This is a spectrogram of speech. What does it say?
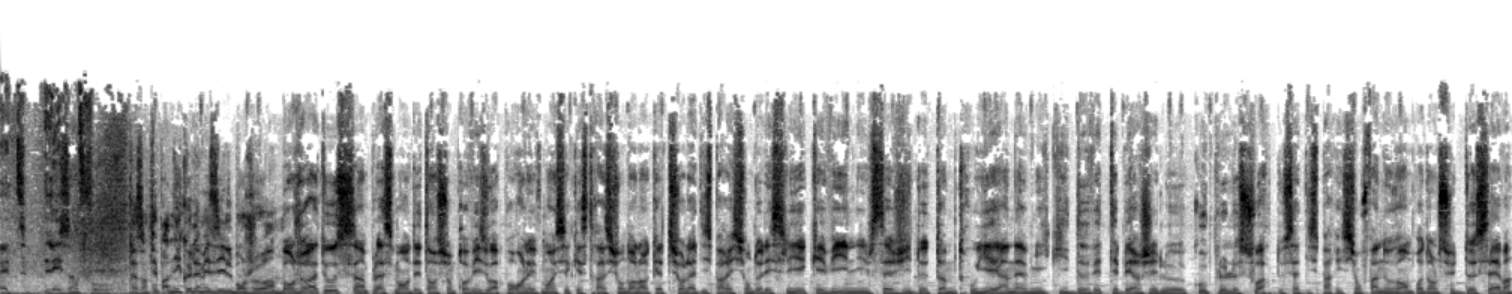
Alouette, les infos. Présenté par Nicolas Mézil, bonjour. Bonjour à tous. Un placement en détention provisoire pour enlèvement et séquestration dans l'enquête sur la disparition de Leslie et Kevin. Il s'agit de Tom Trouillet, un ami qui devait héberger le couple le soir de sa disparition fin novembre dans le sud de Sèvres.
